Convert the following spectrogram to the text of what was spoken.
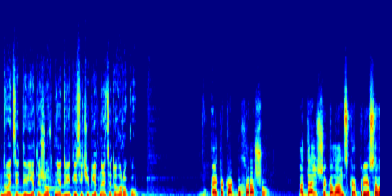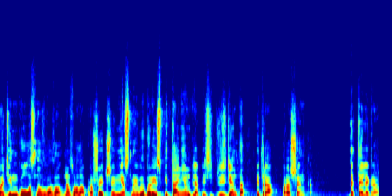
29 жовтня 2015 року. Ну, это как бы хорошо. А дальше голландская пресса в один голос назвала, назвала прошедшие местные выборы испытанием для през- президента Петра Порошенко. The Telegraph.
